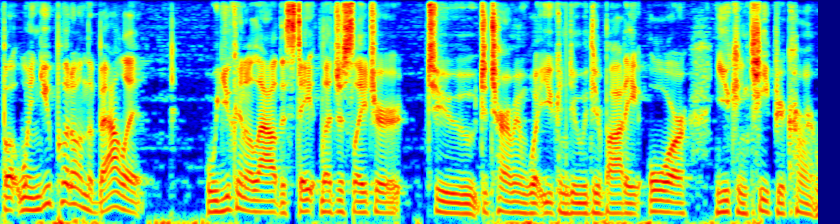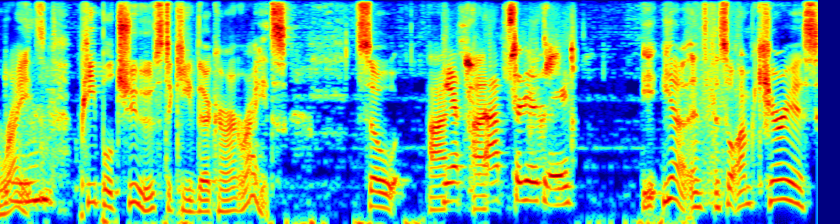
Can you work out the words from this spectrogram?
But when you put on the ballot, you can allow the state legislature to determine what you can do with your body or you can keep your current rights, mm-hmm. people choose to keep their current rights. So I, yes, I, absolutely. Yeah, and, and so I'm curious,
